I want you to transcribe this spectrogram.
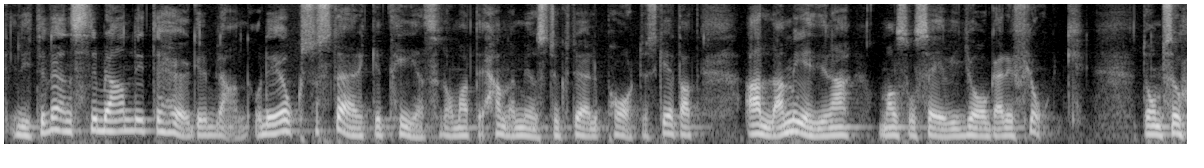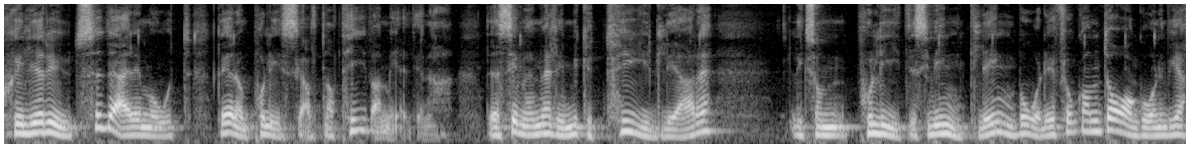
Lite vänster ibland, lite höger ibland. Och det också stärker tesen om att det handlar mer om strukturell partiskhet. Att alla medierna, om man så säger, vi jagar i flock. De som skiljer ut sig däremot, det är de politiska alternativa medierna. Där ser man väldigt mycket tydligare liksom politisk vinkling, både i fråga om dagordning, vilka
